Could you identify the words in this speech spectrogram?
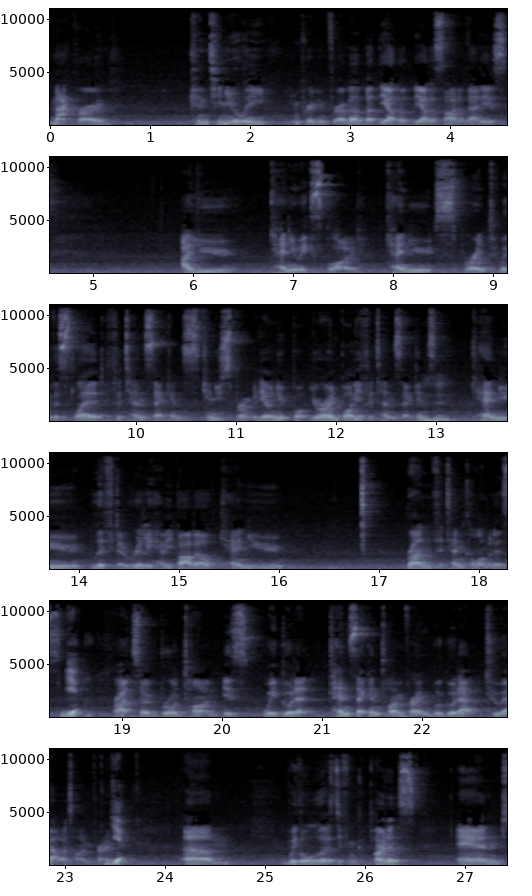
Macro, continually improving forever, but the other the other side of that is are you can you explode? Can you sprint with a sled for 10 seconds? Can you sprint with your own, your own body for 10 seconds? Mhm. Can you lift a really heavy barbell? Can you run for 10 kilometers. Yeah. Right? So broad time is we're good at 10 second time frame, we're good at 2 hour time frame. Yeah. Um, with all those different components and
